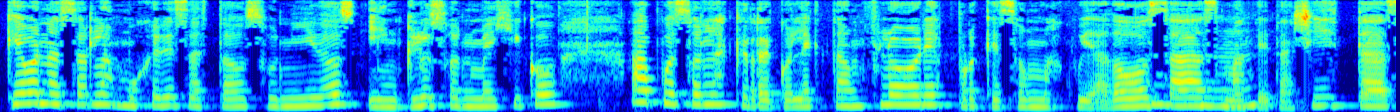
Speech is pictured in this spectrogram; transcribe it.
¿qué van a hacer las mujeres a Estados Unidos, incluso en México? Ah, pues son las que recolectan flores porque son más cuidadosas, más detallistas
